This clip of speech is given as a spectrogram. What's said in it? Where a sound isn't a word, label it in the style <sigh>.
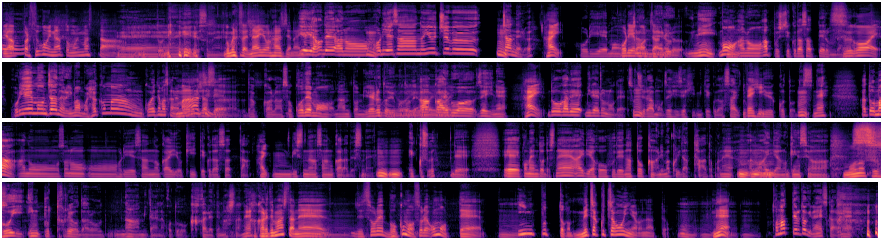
やっぱりすごいなと思いました、え本当に。いいですね。<laughs> ごめんなさい内容の話じゃないいやいやほんであの、うん。堀江さんの YouTube チうん。ャンネル、はい。堀江門堀江門チャンネル。にもう、うん。あのアップしてくださってるんで。すごい堀江門チャンネル今もう100万超えてますからねマジで？だからそこでもなんと見れるということでアーカイブをぜひねはい。動画で見れるのでそちらもぜひぜひ見てくださいということですね。あとまああのーそのお堀江さんの回を聞いてくださった、はい。うん、リスナーさんからですね、うんうん。X で、えーコメントですね。アイディア豊富で納得感ありまくりだったとかね、うんうんうん。あのアイディアの源泉はものすごいインプット量だろうなみたいなことを書かれてましたね書。かれてましたね、うん。でそれ僕もそれ思ってうん。インプットがめちゃくちゃ多いんやろなって。うんうんね。止まってる時ないですからね。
